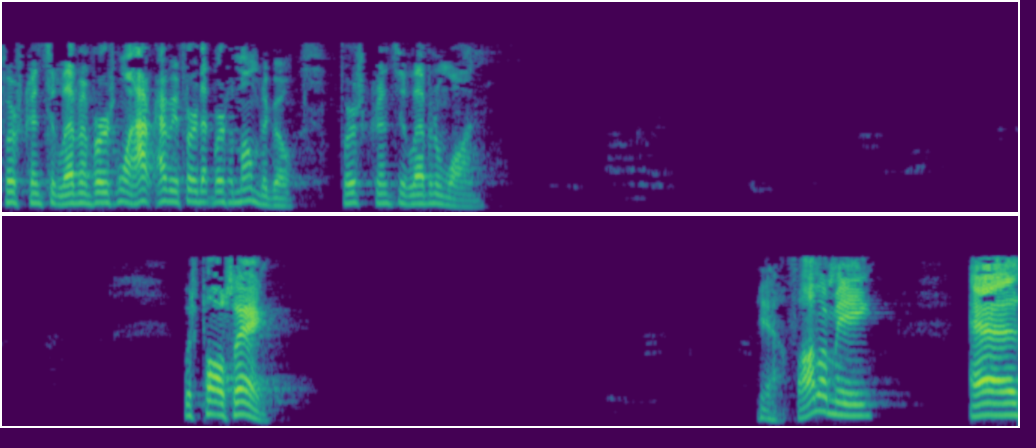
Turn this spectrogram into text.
1 Corinthians 11 verse 1. I, referred to that verse a moment ago. 1 Corinthians 11 1. What's Paul saying? Yeah, follow me as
